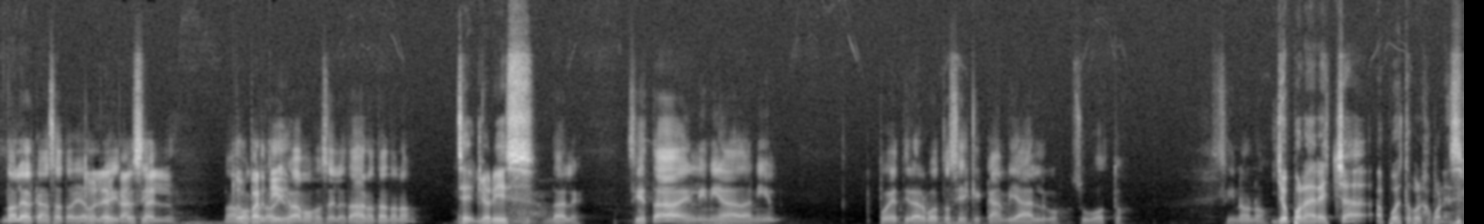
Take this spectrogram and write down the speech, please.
No le alcanza todavía no el le crédito, alcanza sí. el vamos con Loris. Vamos, José, lo estás anotando, ¿no? Sí, Lloris. Dale. Si está en línea Daniel, puede tirar votos si es que cambia algo su voto. Si no, no. Yo por la derecha apuesto por el japonés.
